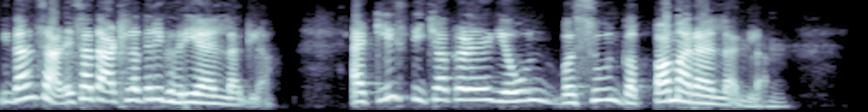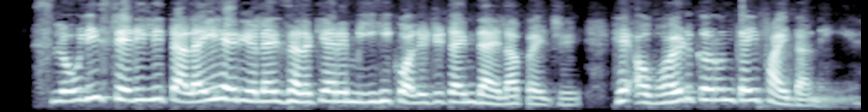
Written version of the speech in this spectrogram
निदान साडेसात आठला तरी घरी यायला लागला. ऍटलिस्ट तिच्याकडे येऊन बसून गप्पा मारायला लागला. स्लोली स्टेडीली त्यालाही हे रिअलाइज झालं की अरे मी ही क्वालिटी टाइम द्यायला पाहिजे. हे अवॉइड करून काही फायदा नाहीये.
